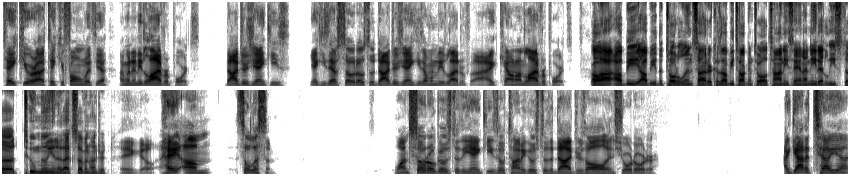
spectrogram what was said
Take your uh, take your phone with you. I'm going to need live reports. Dodgers Yankees. Yankees have Soto, so Dodgers Yankees. I'm going to need live. I count on live reports. Oh, I'll be I'll be the total insider because I'll be talking to Ohtani saying I need at least uh, two million of that seven hundred. There you go. Hey, um, so listen. Juan Soto goes to the Yankees, Ohtani goes to the Dodgers, all in short order. I got to tell you,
